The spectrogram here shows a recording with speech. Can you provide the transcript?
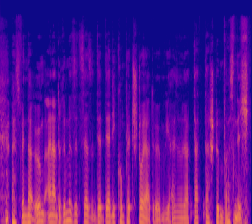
als wenn da irgendeiner drinne sitzt, der, der, der die komplett steuert irgendwie. Also da, da, da stimmt was nicht.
